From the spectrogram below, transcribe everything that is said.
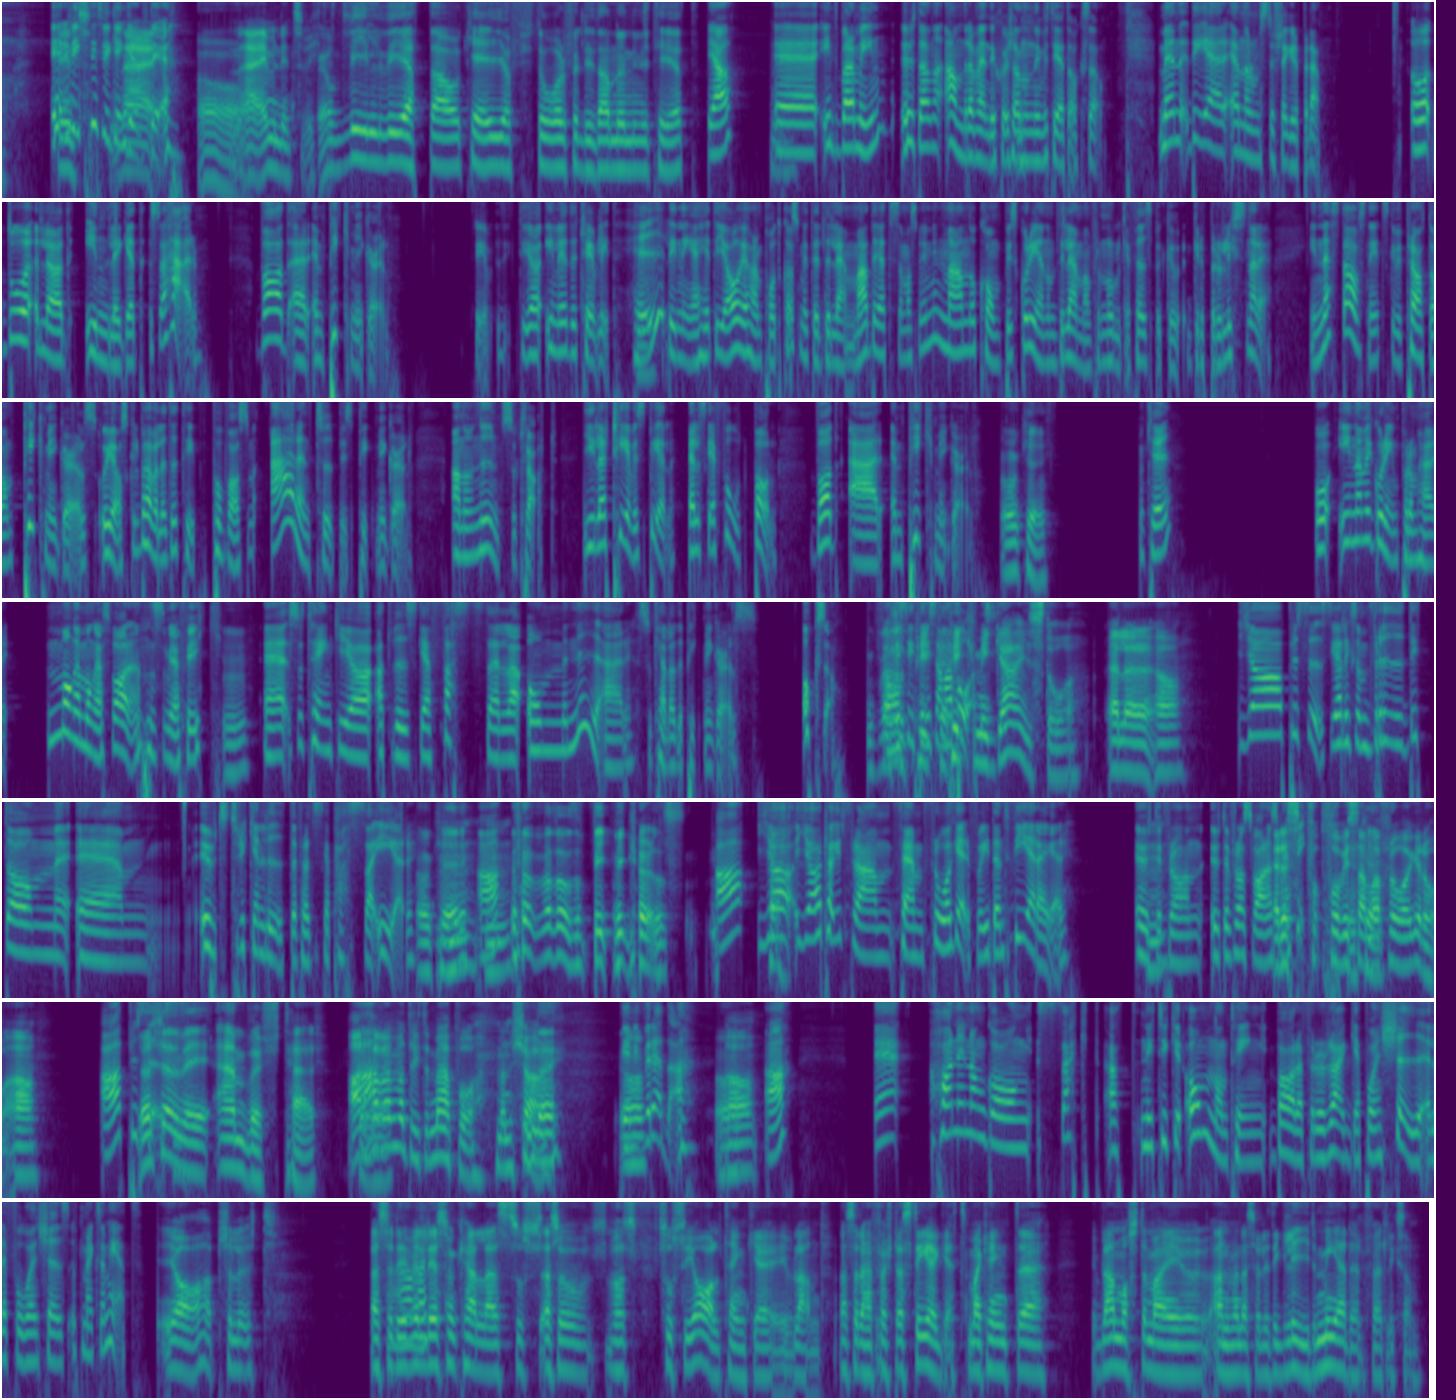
Är Det viktigt vilken nej. grupp det är? Åh. Nej, men det är inte så viktigt. Jag vill veta, okej, jag förstår för din anonymitet. Ja, Mm. Eh, inte bara min, utan andra människors anonymitet också. Men det är en av de största grupperna. Och då löd inlägget så här. Vad är en pick me girl? Jag inleder trevligt. Hej, Linnea heter jag och jag har en podcast som heter Dilemma där jag tillsammans med min man och kompis går igenom dilemman från olika Facebookgrupper och lyssnare. I nästa avsnitt ska vi prata om pick me girls och jag skulle behöva lite tips på vad som är en typisk pick me girl. Anonymt såklart. Gillar tv-spel, älskar fotboll. Vad är en pick me girl? Okej. Okej? Och innan vi går in på de här många, många svaren som jag fick, Mm. eh, så tänker jag att vi ska fastställa om ni är så kallade pick me girls också. Om vi Alltså, sitter i pick, samma pick båt. me guys då? Eller, ja. Ja, precis. Jag har liksom vridit de ehm, uttrycken lite för att det ska passa er. Okej. Mm, Ja. mm. Vadå så pick me girls? Ja, jag, jag har tagit fram fem frågor för att identifiera er utifrån, utifrån svaren som Är det, jag fick. får vi samma Okej. frågor då? Ja. Ja, precis. Jag känner mig ambushed här. Ja, det här var man inte riktigt med på, men kör. Nej. Är ni Ja. beredda? Ja. Ja. Eh, har ni någon gång sagt att ni tycker om någonting bara för att ragga på en tjej eller få en tjejs uppmärksamhet? ja, absolut. Alltså det är Ja, väl vad- det som kallas, so- alltså vad social tänker jag ibland. Alltså det här första steget. Man kan ju inte, ibland måste man ju använda sig av lite glidmedel för att liksom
